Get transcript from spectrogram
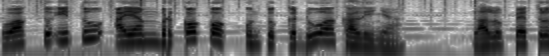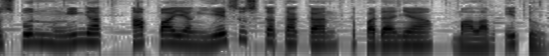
Waktu itu ayam berkokok untuk kedua kalinya. Lalu Petrus pun mengingat apa yang Yesus katakan kepadanya malam itu.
